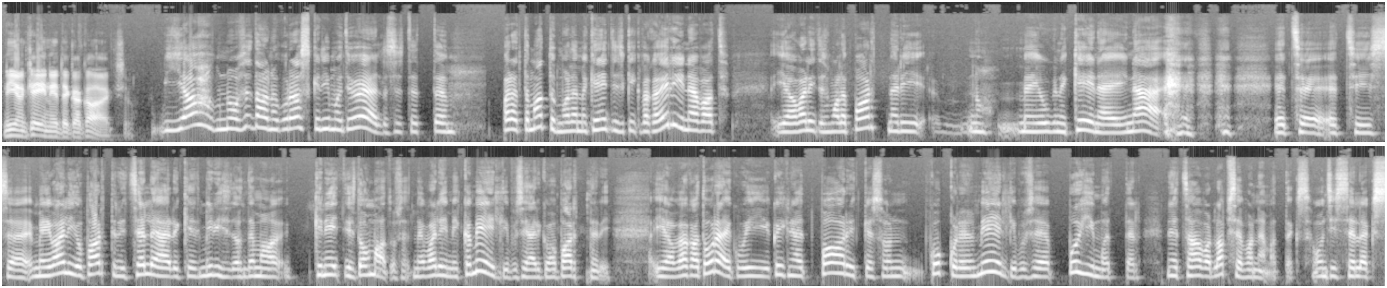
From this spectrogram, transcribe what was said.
nii on geenidega ka, eks ju? jah, no seda nagu raske niimoodi öelda, sest et paratamatult me oleme geneetiliselt kõik väga erinevad ja valides omale partneri, noh, me ju neid geene ei näe. Et see, et siis me ei vali ju partnerit selle järgi, et millised on tema geneetilised omadused, me valime ikka meeldivuse järgi oma partneri. ja väga tore, kui kõik need paarid, kes on kokku läinud meeldivuse põhimõttel, need saavad lapsevanemateks, on siis selleks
